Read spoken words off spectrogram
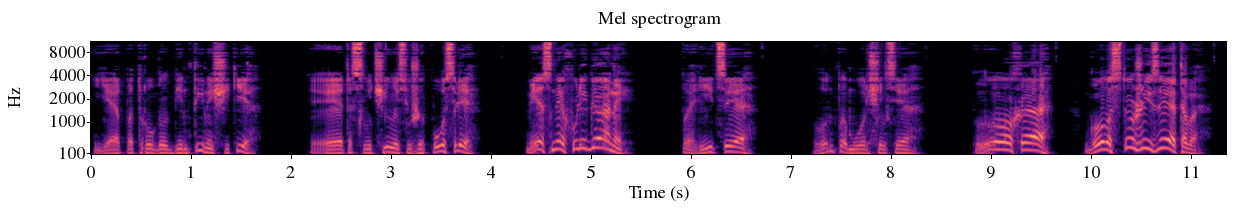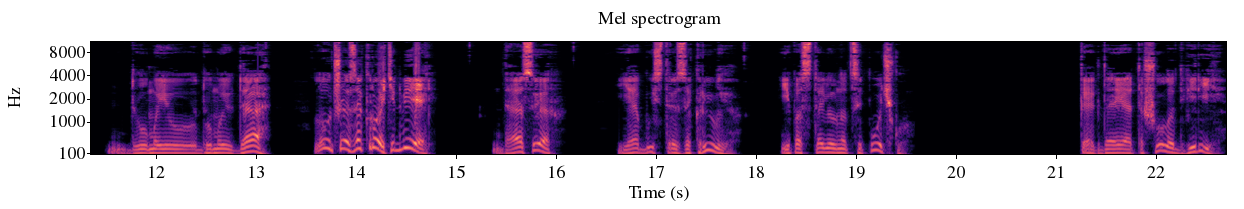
Я потрогал бинты на щеке. Это случилось уже после. «Местные хулиганы!» «Полиция!» Он поморщился. «Плохо. Голос тоже из этого?» «Думаю, думаю, да. Лучше закройте дверь». «Да, сэр». Я быстро закрыл ее и поставил на цепочку. Когда я отошел от двери,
